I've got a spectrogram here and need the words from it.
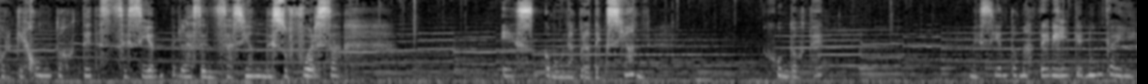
Porque junto a usted se siente la sensación de su fuerza. Es como una protección junto a usted, me siento más débil que nunca y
